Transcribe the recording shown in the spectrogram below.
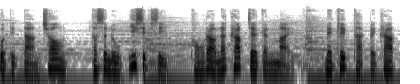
กดติดตามช่องทศนุ24 ของเรานะครับเจอกันใหม่ในคลิปถัดไปครับ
